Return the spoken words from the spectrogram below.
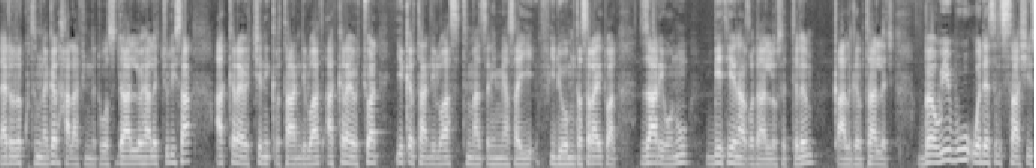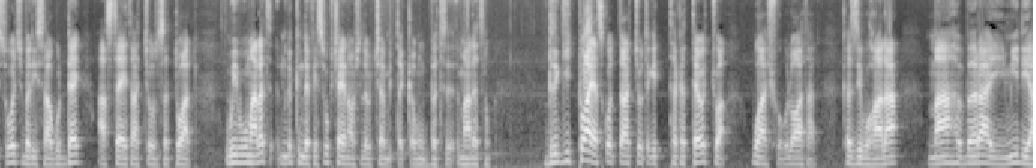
ላደረግኩትም ነገር ኃላፊነት ወስዳለሁ ያለችው ሊሳ አከራዮችን ይቅርታ እንዲሏት አከራዮቿን ይቅርታ እንዲሏት ስትማጸን የሚያሳይ ቪዲዮም ተሰራይቷል። ዛሬውኑ ቤቴን አጸዳለሁ ስትልም ቃል ገብታለች። በዊቡ ወደ 60 ሺህ ሰዎች በሊሳ ጉዳይ አስተያየታቸውን ሰጥተዋል። Weibo ማለት ልክ እንደ ፌስቡክ ቻይናዎች ለብቻ የሚጠቀሙበት ማለት ነው። ድርጊቷ ያስቆጣቸው ጥቂት ተከታዮቿ ዋሾ ብለዋታል። ከዚህ በኋላ ማህበራዊ ሚዲያ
